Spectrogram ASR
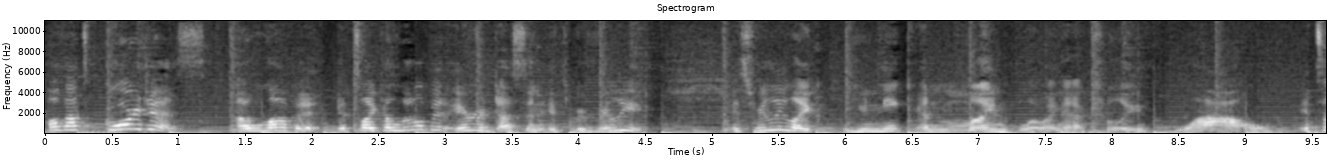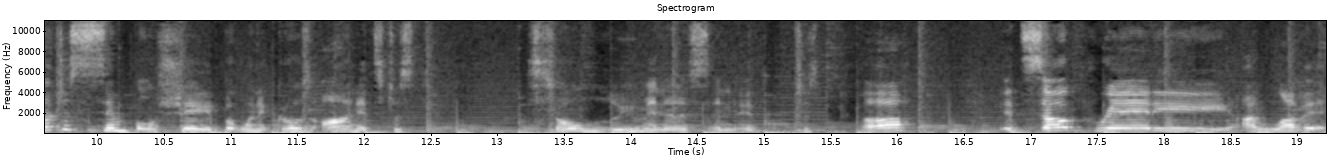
Oh, that's gorgeous! I love it. It's like a little bit iridescent. It's really, it's really like unique and mind-blowing actually. Wow. It's such a simple shade, but when it goes on, it's just so luminous and it just, uh, it's so pretty. I love it.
